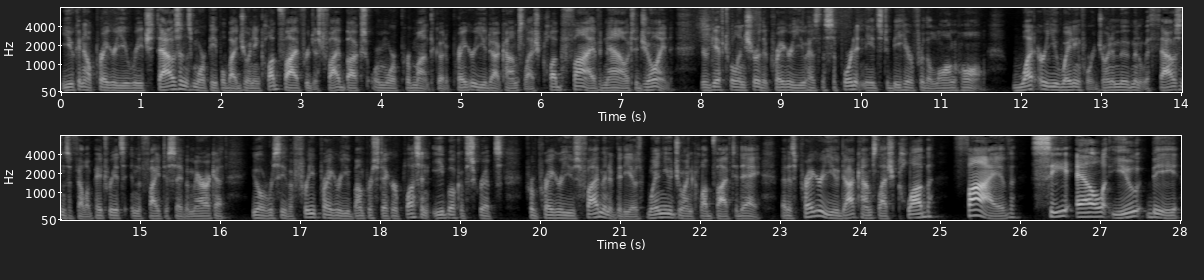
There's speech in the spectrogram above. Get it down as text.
You can help PragerU reach thousands more people by joining Club 5 for just 5 bucks or more per month. Go to prageru.com slash club 5 now to join. Your gift will ensure that PragerU has the support it needs to be here for the long haul. What are you waiting for? Join a movement with thousands of fellow patriots in the fight to save America. You'll receive a free PragerU bumper sticker plus an ebook of scripts from PragerU's 5-minute videos when you join Club 5 today. That is prageru.com slash club 5 C-L-U-B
